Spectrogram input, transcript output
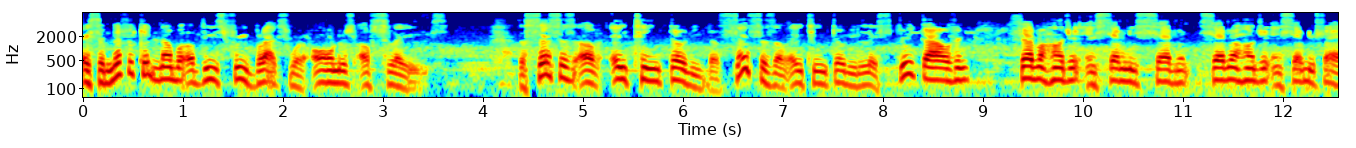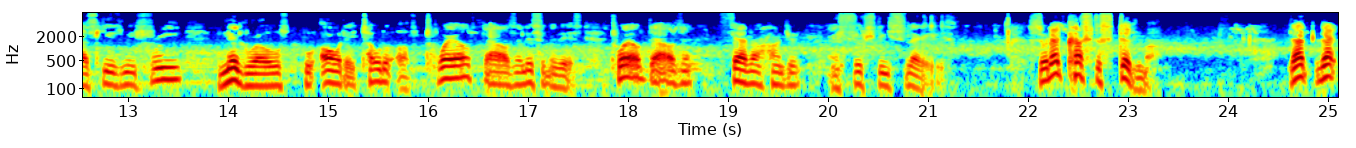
A significant number of these free blacks were owners of slaves. The census of 1830, the census of 1830 lists 3,777 775, excuse me, free Negroes who owned a total of 12,000, listen to this, 12,760 slaves. So that cuts the stigma. That, that,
